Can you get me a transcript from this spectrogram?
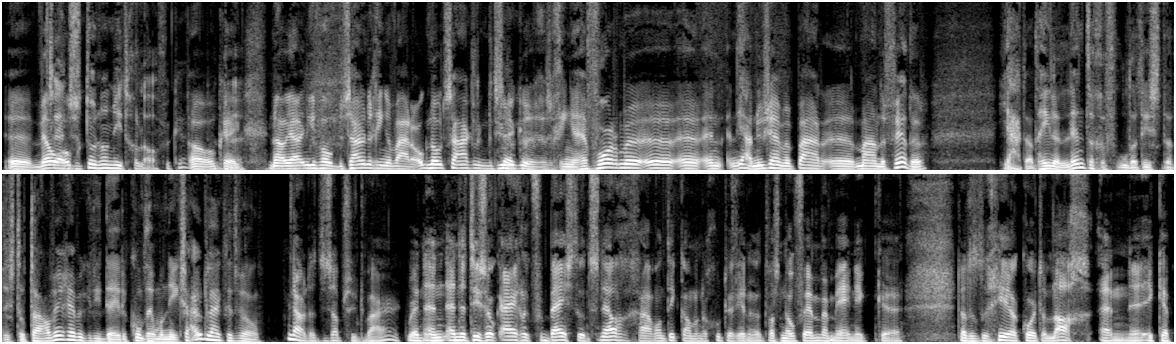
wel Zijn ook... ze toen nog niet, geloof ik. Hè? Oh, oké. Okay. Nou ja, in ieder geval, bezuinigingen waren ook noodzakelijk natuurlijk. Zeker. Ze gingen hervormen. Uh, en, ja, nu zijn we een paar uh, maanden verder. Ja, dat hele lentegevoel, dat is, dat is totaal weg, heb ik het idee. Er komt helemaal niks uit, lijkt het wel. Nou, dat is absoluut waar. En, en, en het is ook eigenlijk verbijsterend snel gegaan. Want ik kan me nog goed herinneren, het was november, meen ik... Uh, dat het regeerakkoord er lag. En uh, ik heb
